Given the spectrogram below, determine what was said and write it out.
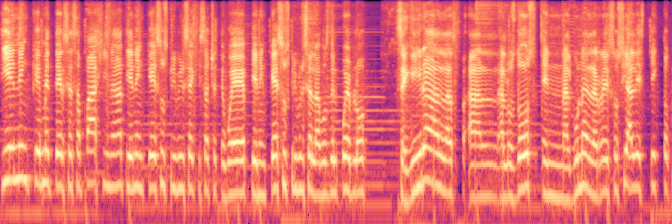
tienen que meterse a esa página, tienen que suscribirse a XHT Web, tienen que suscribirse a La Voz del Pueblo, seguir a, las, a, los dos en alguna de las redes sociales, TikTok,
